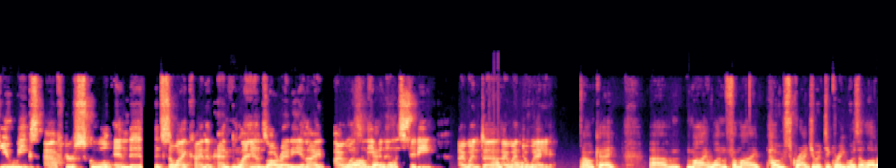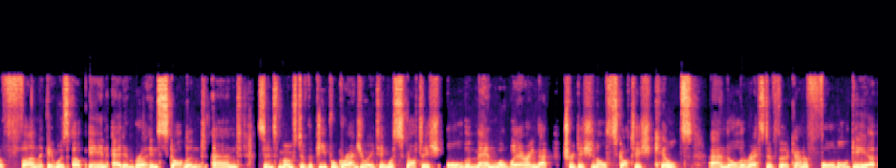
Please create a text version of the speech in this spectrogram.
few weeks after school ended so i kind of had mm-hmm. plans already and i i wasn't okay. even in the city i went uh, oh, i went away okay um, my one for my postgraduate degree was a lot of fun. It was up in Edinburgh, in Scotland. And since most of the people graduating were Scottish, all the men were wearing that traditional Scottish kilts and all the rest of the kind of formal gear,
